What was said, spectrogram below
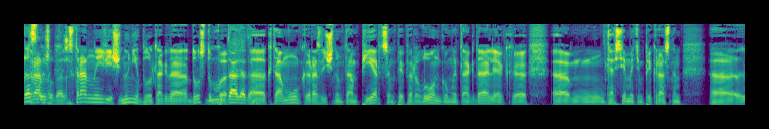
раз стран- странные вещи. Ну, не было тогда доступа Ну, да-да-да. э, к тому, к различным там перцам, пеперлонгум и так далее, к, эм, ко всем этим прекрасным, э,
